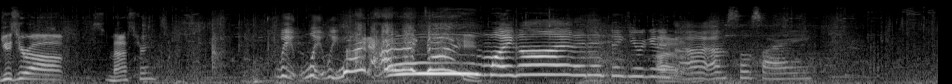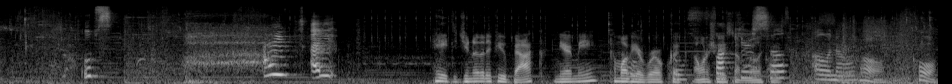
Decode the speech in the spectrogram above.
Use your uh mastery. Wait, wait, wait. What? How did oh I my god! I didn't think you were gonna. I Uh, don't know. I'm so sorry. Oops. I, I. Hey, did you know that if you back near me, come over here real quick. I want to show you fuck something yourself. really quick. Oh no. Oh, cool.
